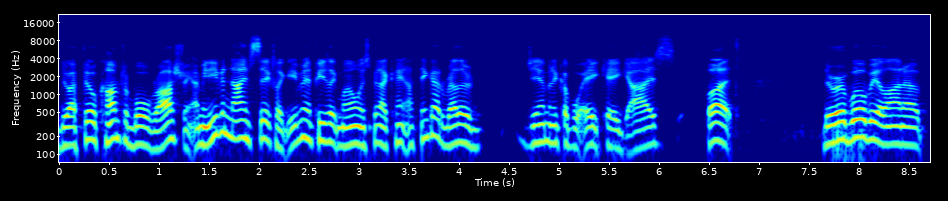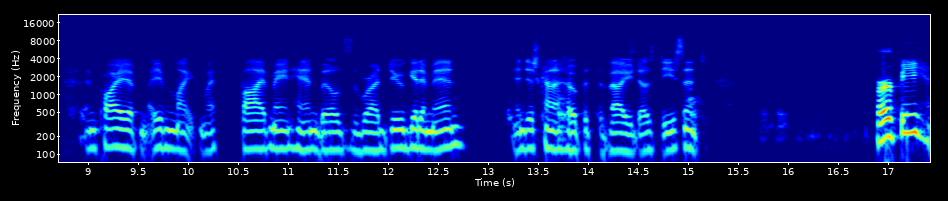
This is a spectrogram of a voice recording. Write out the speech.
do I feel comfortable rostering? I mean, even nine six, like even if he's like my only spin, I can't. I think I'd rather jam in a couple 8K guys, but there will be a lineup and probably even my my five main hand builds where I do get him in and just kind of hope that the value does decent. Furphy,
